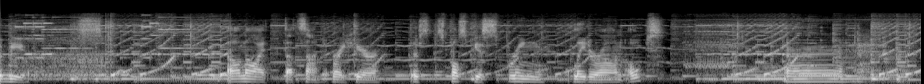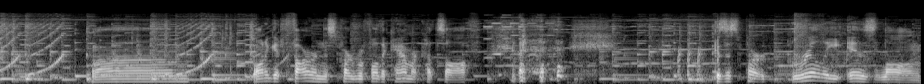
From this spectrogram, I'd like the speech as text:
Should be Oh no, I, that's not right here. There's supposed to be a spring later on. Oops. Uh, um, want to get far in this part before the camera cuts off. Because this part really is long.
